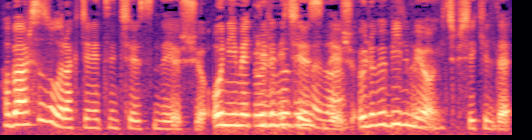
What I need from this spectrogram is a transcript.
habersiz olarak cennetin içerisinde yaşıyor. O nimetlerin Ölümü içerisinde bilmeden. yaşıyor. Ölümü bilmiyor Evet. hiçbir şekilde.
